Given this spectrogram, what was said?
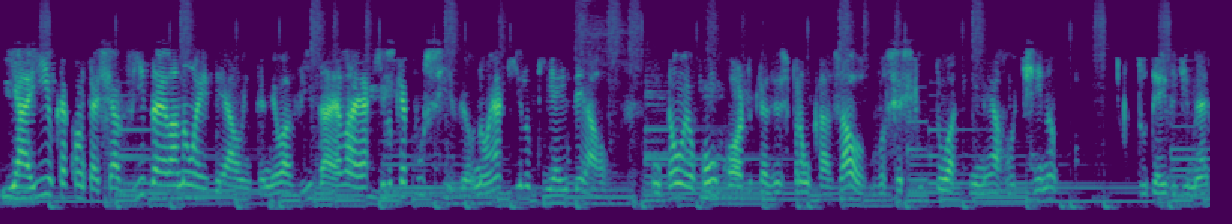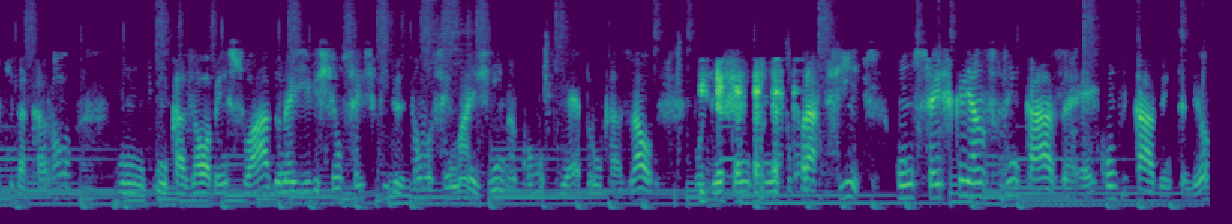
E aí o que acontece? A vida ela não é ideal, entendeu? A vida ela é aquilo que é possível, não é aquilo que é ideal. Então eu concordo que às vezes para um casal, você citou aqui né, a rotina do David Mack e da Carol, um, um, casal abençoado, né? E eles tinham seis filhos. Então você imagina como que é para um casal poder ter um tempo para si com seis crianças em casa. É complicado, entendeu?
